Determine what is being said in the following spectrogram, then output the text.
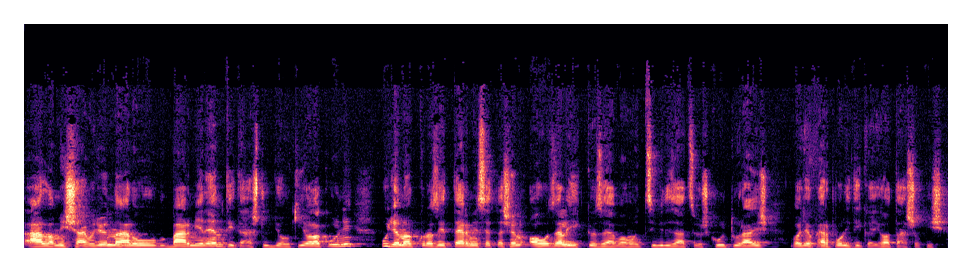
államiság, vagy önálló bármilyen entitás tudjon kialakulni, ugyanakkor azért természetesen ahhoz elég közel van, hogy civilizációs, kulturális, vagy akár politikai hatások is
